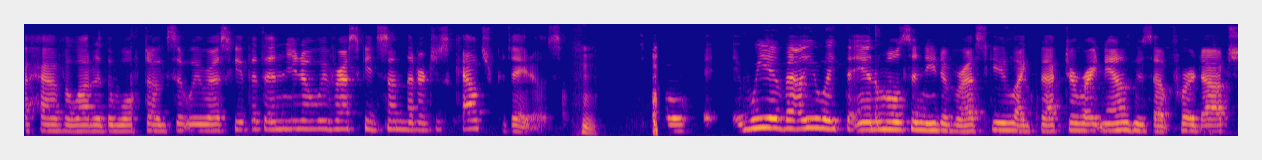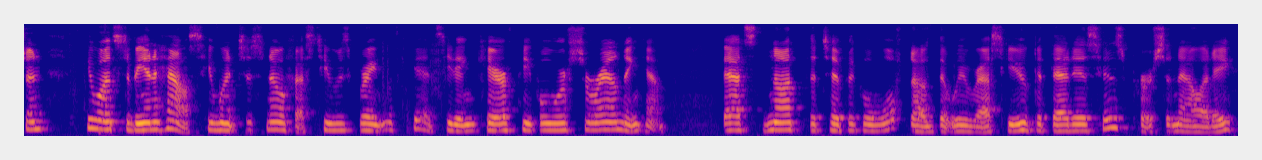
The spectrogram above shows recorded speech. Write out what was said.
have a lot of the wolf dogs that we rescue but then you know we've rescued some that are just couch potatoes hmm. so we evaluate the animals in need of rescue like vector right now who's up for adoption he wants to be in a house he went to snowfest he was great with kids he didn't care if people were surrounding him that's not the typical wolf dog that we rescue but that is his personality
